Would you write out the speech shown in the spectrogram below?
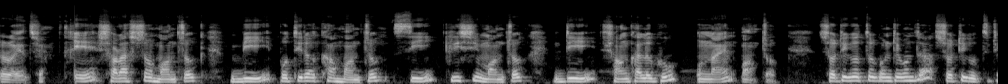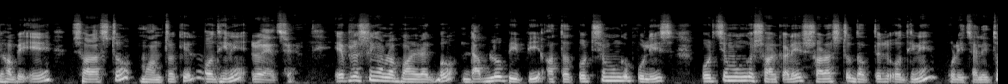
রয়েছে? এ, স্বরাষ্ট্র মন্ত্রক, বি, প্রতিরক্ষা মন্ত্রক, সি, কৃষি মন্ত্রক, ডি, সংখ্যালঘু উন্নয়ন মন্ত্রক। সঠিক উত্তর কোনটি বন্ধুরা? সঠিক উত্তরটি হবে এ, স্বরাষ্ট্র মন্ত্রকের অধীনে রয়েছে। এ প্রসঙ্গে আমরা মনে রাখব ডাব্লিউপিপি অর্থাৎ পশ্চিমবঙ্গ পুলিশ, পশ্চিমবঙ্গ সরকারের স্বরাষ্ট্র দপ্তরের অধীনে পরিচালিত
